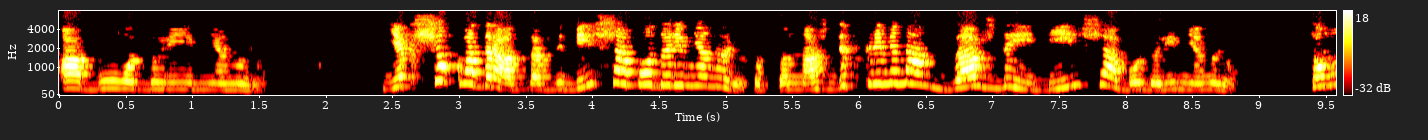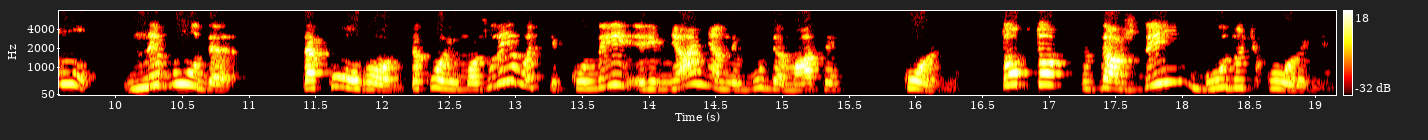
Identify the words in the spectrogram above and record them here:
або дорівнює нулю. Якщо квадрат завжди більше або дорівнює нулю, тобто наш дискримінант завжди більше або дорівнює нулю. Тому не буде такого, такої можливості, коли рівняння не буде мати корені. Тобто завжди будуть корені.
